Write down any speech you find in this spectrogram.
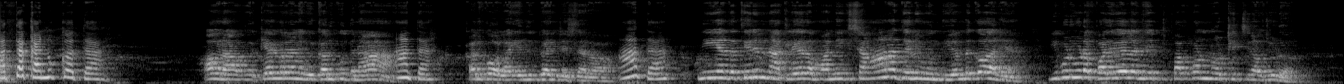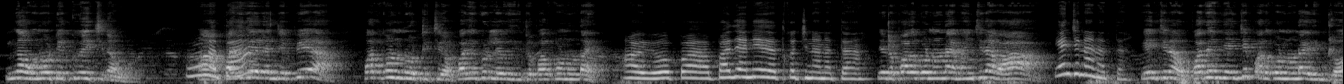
అత్త కనుక్కో అత్త. అవునా? కేంద్రానికి కనుక్కుందినా అత్త. కనుక్కోవాలా? ఎందుకు బ్యాన్ చేసినారు అత్త. నీ అంత తెలివి నాకు లేదమ్మా. నీకు చాలా తెలివి ఉంది. ఎందుకో అని. ఇప్పుడు కూడా పదివేలు అని చెప్పి పదకొండు నోట్లు ఇచ్చినావు చూడు. ఇంకా ఒక నోటు ఎక్కువ ఇచ్చినావు. పదివేలు అని చెప్పి పదకొండు నోట్లు ఇచ్చినావు. పది కూడా లేవు ఇంట్లో పదకొండు ఉన్నాయి. అయ్యో ప పది అనేది ఎత్తుకొచ్చినానత్త? ఇంట్లో పదకొండు ఉన్నాయి మంచినావా? ఎంచినానత్త ఎంచినావు పది నుంచి పదకొండు ఉన్నాయి ఇంట్లో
